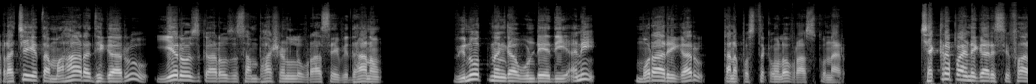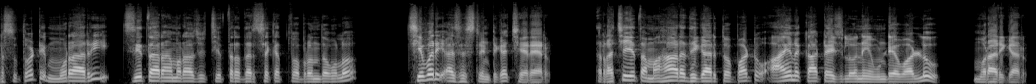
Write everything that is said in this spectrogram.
రచయిత మహారథి గారు ఏ రోజుకా రోజు సంభాషణలు వ్రాసే విధానం వినూత్నంగా ఉండేది అని మురారి గారు తన పుస్తకంలో వ్రాసుకున్నారు. చక్రపాణి గారి సిఫార్సుతోటి మురారి సీతారామరాజు చిత్ర దర్శకత్వ బృందంలో చివరి అసిస్టెంట్గా చేరారు. రచయిత మహారథి గారితో పాటు ఆయన కాటేజ్లోనే ఉండేవాళ్ళు మురారిగారు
